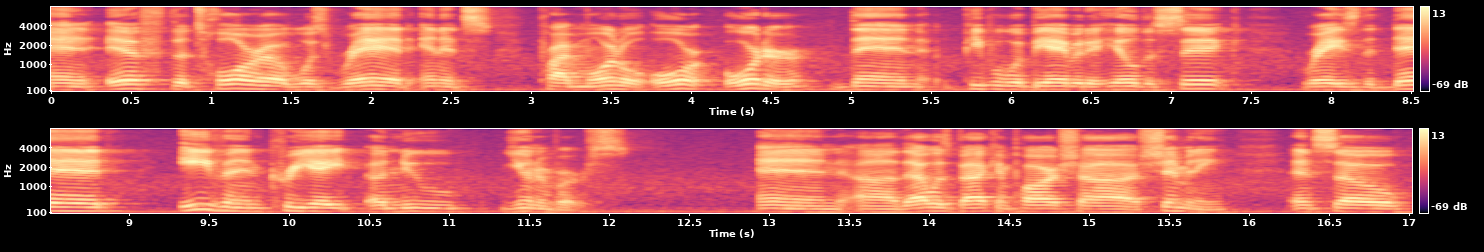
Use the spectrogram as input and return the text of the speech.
And if the Torah was read in its primordial or order, then people would be able to heal the sick, raise the dead, even create a new universe. And uh, that was back in Parsha Shemini. And so,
